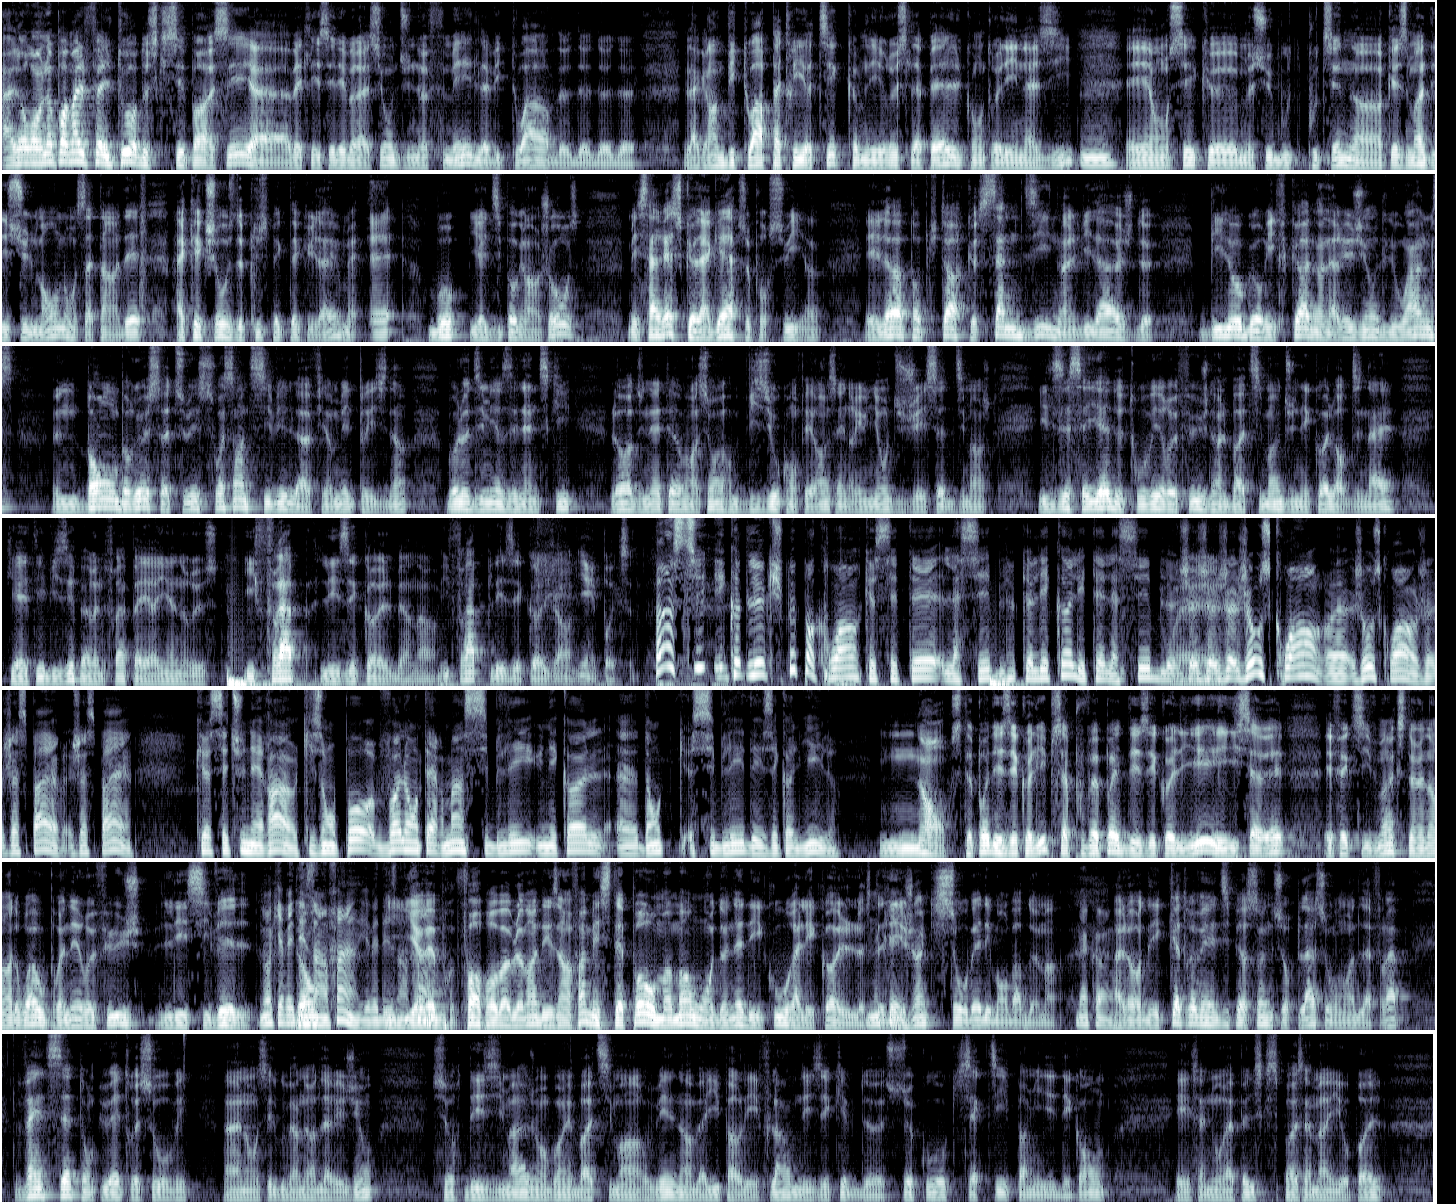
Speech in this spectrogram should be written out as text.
Alors, on a pas mal fait le tour de ce qui s'est passé euh, avec les célébrations du 9 mai, de la victoire de, de, de, de la grande victoire patriotique, comme les Russes l'appellent, contre les nazis. Mm. Et on sait que M. Poutine a quasiment déçu le monde. On s'attendait à quelque chose de plus spectaculaire, mais eh, boum, il a dit pas grand-chose. Mais ça reste que la guerre se poursuit. Hein. Et là, pas plus tard que samedi, dans le village de Bilogorivka, dans la région de Luhansk, une bombe russe a tué 60 civils, a affirmé le président Volodymyr Zelensky lors d'une intervention en visioconférence à une réunion du G7 dimanche. Ils essayaient de trouver refuge dans le bâtiment d'une école ordinaire qui a été visée par une frappe aérienne russe. Ils frappent les écoles, Bernard. Ils frappent les écoles. J'en viens pas de ça. Penses-tu, écoute Luc, je peux pas croire que c'était la cible, que l'école était la cible. Ouais. J'ose croire, euh, j'ose croire, je- j'espère, j'espère que c'est une erreur, qu'ils n'ont pas volontairement ciblé une école, euh, donc ciblé des écoliers. Là. Non, c'était pas des écoliers, puis ça pouvait pas être des écoliers, et ils savaient effectivement que c'était un endroit où prenaient refuge les civils. Donc il y avait Donc, des enfants, il y avait des enfants. Il y avait pr- fort probablement des enfants, mais c'était pas au moment où on donnait des cours à l'école. C'était des gens qui sauvaient des bombardements. D'accord. Alors, des 90 personnes sur place au moment de la frappe, 27 ont pu être sauvées, a annoncé le gouverneur de la région. Sur des images, on voit un bâtiment en ruine envahi par les flammes, des équipes de secours qui s'activent parmi les décombres. Et ça nous rappelle ce qui se passe à Mariupol.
